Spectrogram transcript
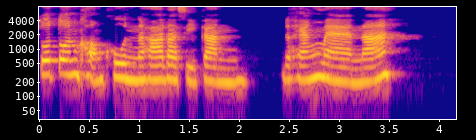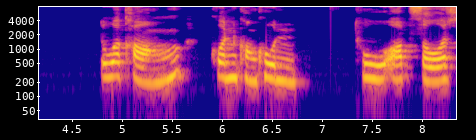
ตัวตนของคุณนะคะราศีกัน The Hangman นะ ตัวของคนของคุณ Two of Swords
